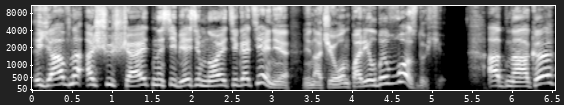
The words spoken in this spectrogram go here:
явно ощущает на себе земное тяготение, иначе он парил бы в воздухе. Однако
